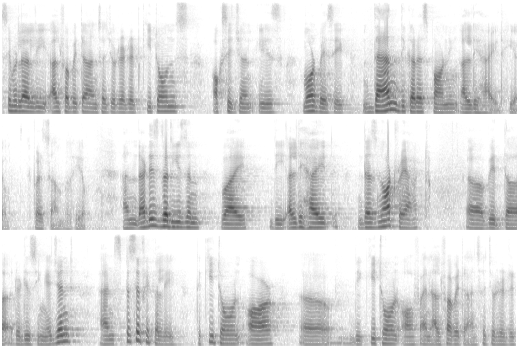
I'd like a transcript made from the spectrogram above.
similarly alpha beta unsaturated ketones oxygen is more basic than the corresponding aldehyde here for example here. And that is the reason why the aldehyde does not react uh, with the reducing agent and specifically the ketone or uh, the ketone of an alpha beta unsaturated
